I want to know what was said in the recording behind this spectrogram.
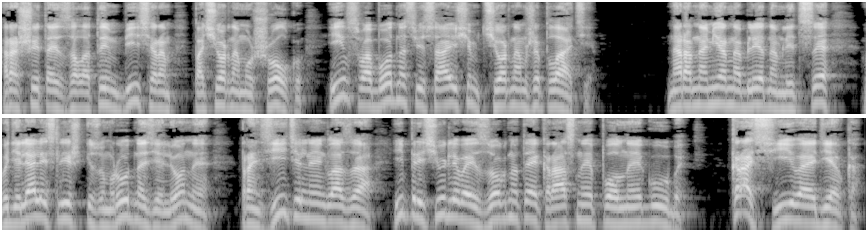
расшитой золотым бисером по черному шелку и в свободно свисающем черном же платье. На равномерно бледном лице выделялись лишь изумрудно-зеленые, пронзительные глаза и причудливо изогнутые красные полные губы. Красивая девка,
